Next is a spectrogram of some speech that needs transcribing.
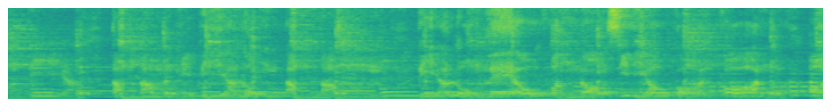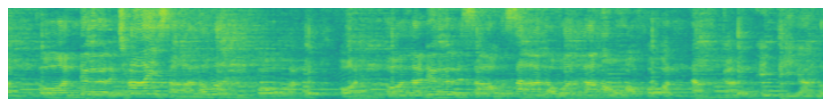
ำเตีย ต่ำต่ำให้เตี้ยลงต่ำต่ำเตี้ยลงแล้วฟังน้องสีเดียวก่อนก่อนอ่อนก่อนเด้อชายสารวันก่อนอ่อนก่อนละเด้อสาวสารวันละเฮามาฟอนนำกันให้เตี้ยล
